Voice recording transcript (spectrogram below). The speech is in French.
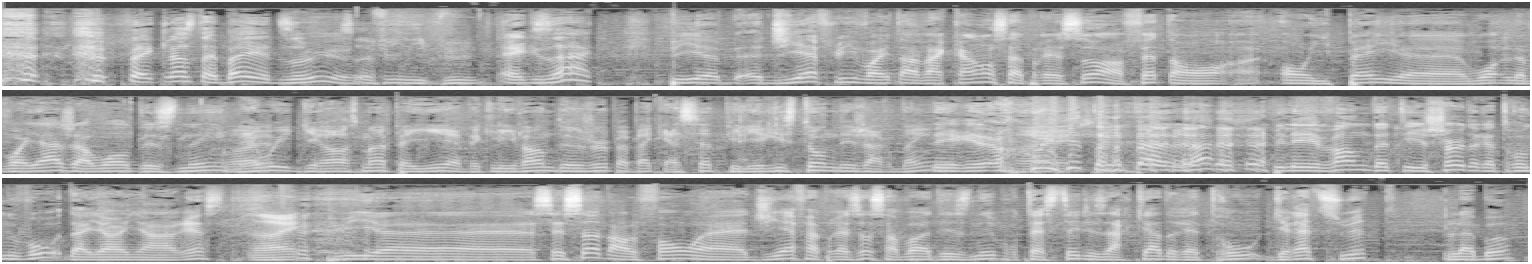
fait que là, c'était bien dur. Ça finit plus. Exact. Puis euh, GF, lui, va être en vacances après ça. En fait, on, on y paye euh, le voyage à Walt Disney. Ben oui, grassement payé avec les ventes de jeux Papa Cassette puis les ristournes des jardins. Les- Oui, totalement. Puis les ventes de t-shirts rétro nouveaux, d'ailleurs, il en reste. Ouais. Puis euh, c'est ça, dans le fond. euh, GF, après ça, ça va à Disney pour tester les arcades rétro gratuites là-bas.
